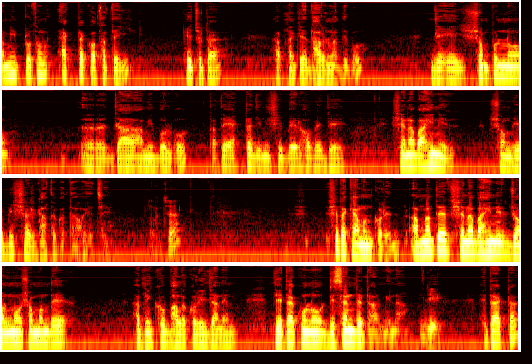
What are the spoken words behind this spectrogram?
আমি প্রথম একটা কথাতেই কিছুটা আপনাকে ধারণা দিব যে এই সম্পূর্ণ যা আমি বলব তাতে একটা জিনিসই বের হবে যে সেনাবাহিনীর সঙ্গে বিশ্বাসঘাতকতা হয়েছে। আচ্ছা। সেটা কেমন করে? আমাদের সেনাবাহিনীর জন্ম সম্বন্ধে আপনি খুব ভালো করেই জানেন যে এটা কোনো ডিসেন্ডেড আর্মি না। জি। এটা একটা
